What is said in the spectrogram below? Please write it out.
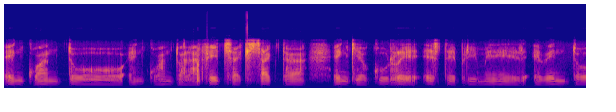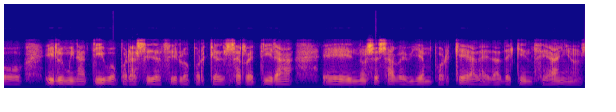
en cuanto, en cuanto a la fecha exacta en que ocurre este primer evento iluminativo, por así decirlo, porque él se retira, eh, no se sabe bien por qué, a la edad de 15 años,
